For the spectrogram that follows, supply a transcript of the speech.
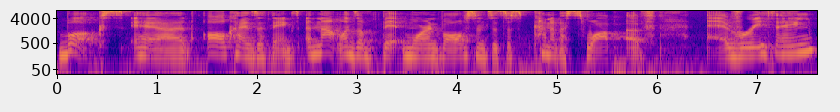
books and all kinds of things. And that one's a bit more involved since it's kind of a swap of everything.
